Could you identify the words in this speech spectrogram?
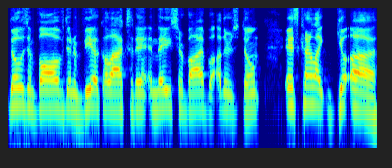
Those involved in a vehicle accident and they survive, but others don't. It's kind of like uh,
